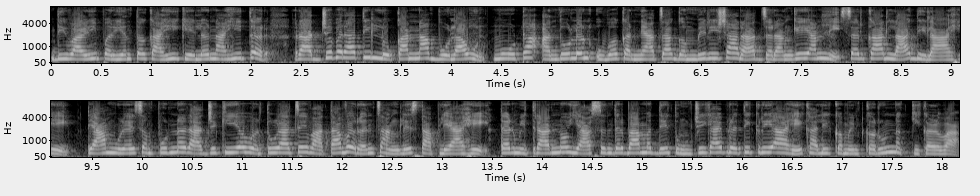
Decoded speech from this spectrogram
दिवाळीपर्यंत काही केलं नाही तर राज्यभरातील लोकांना बोलावून मोठं आंदोलन उभं करण्याचा गंभीर इशारा जरांगे यांनी सरकारला दिला आहे. त्यामुळे संपूर्ण राजकीय वर्तुळाचे वातावरण चांगलेच तापले आहे. तर मित्रांनो या संदर्भामध्ये तुमची काय प्रतिक्रिया आहे खाली कमेंट करून नक्की कळवा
